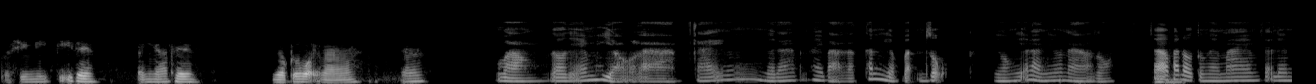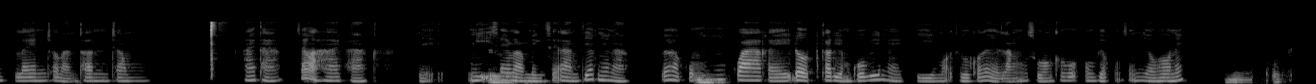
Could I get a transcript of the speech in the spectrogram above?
và suy nghĩ kỹ thêm đánh giá thêm. Nhiều cơ hội mà nhá. Vâng giờ thì em hiểu là cái người ta vẫn hay bảo là thất nghiệp bận rộn thì có nghĩa là như thế nào rồi. Chắc là bắt đầu từ ngày mai em sẽ lên plan cho bản thân trong hai tháng chắc là hai tháng để nghĩ xem ừ. là mình sẽ làm tiếp như nào. Với là cũng ừ. qua cái đợt cao điểm covid này thì mọi thứ có thể lắng xuống cơ hội công việc cũng sẽ nhiều hơn ấy. Ừ. ok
